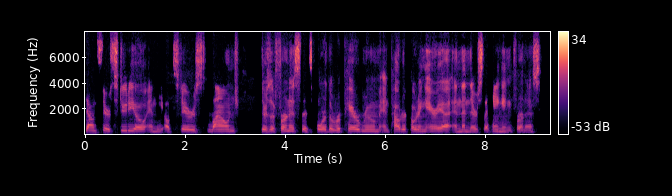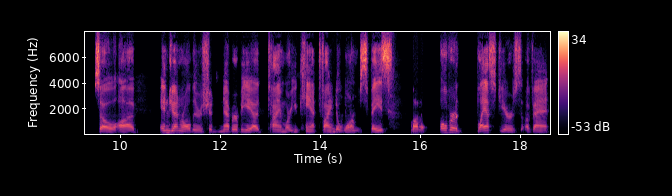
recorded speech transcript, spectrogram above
downstairs studio and the upstairs lounge. There's a furnace that's for the repair room and powder coating area, and then there's the hanging furnace. So uh, in general, there should never be a time where you can't find a warm space. But over last year's event,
